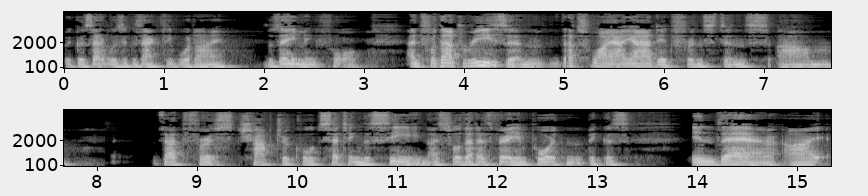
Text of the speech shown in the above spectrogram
because that was exactly what I was aiming for. And for that reason, that's why I added, for instance, um, that first chapter called Setting the Scene, I saw that as very important because in there I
